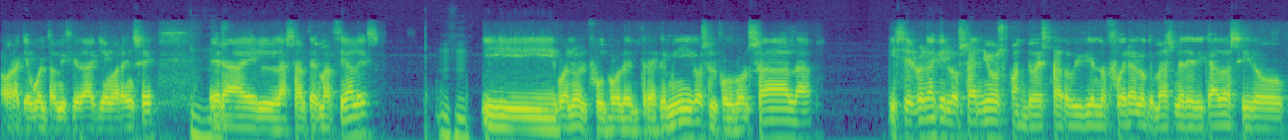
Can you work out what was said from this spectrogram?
ahora que he vuelto a mi ciudad, aquí en Orense, era las artes marciales y bueno, el fútbol entre amigos, el fútbol sala. Y si es verdad que en los años cuando he estado viviendo fuera, lo que más me he dedicado ha sido,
